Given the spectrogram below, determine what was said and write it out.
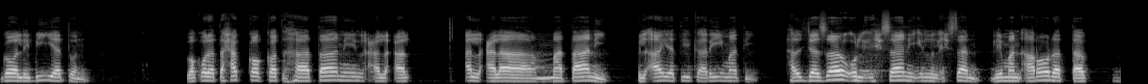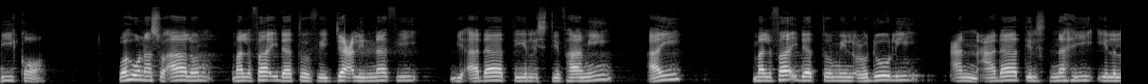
ghalibiyatun wa qad tahaqqaqat hatani al, al alamatani fil ayati karimati. Hal jazaa'ul ihsani illa al ihsan liman arada biko. Wahuna soalun mal faidatu fi ja'lin nafi bi adatil istifhami ay mal faidatu min uduli an adatil nahi ila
